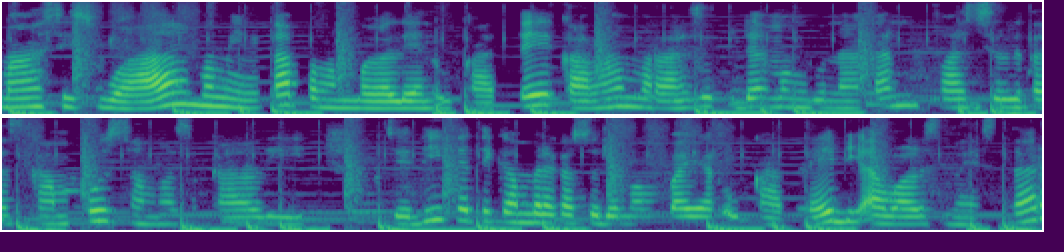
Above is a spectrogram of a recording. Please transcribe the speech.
mahasiswa meminta pengembalian UKT karena merasa tidak menggunakan fasilitas kampus sama sekali. Jadi ketika mereka sudah membayar UKT di awal semester,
